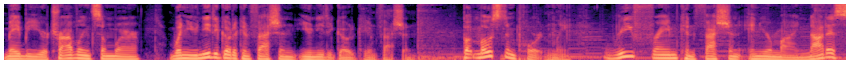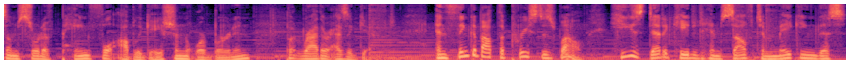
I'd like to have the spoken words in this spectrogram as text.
Maybe you're traveling somewhere. When you need to go to confession, you need to go to confession. But most importantly, reframe confession in your mind not as some sort of painful obligation or burden, but rather as a gift. And think about the priest as well. He's dedicated himself to making this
